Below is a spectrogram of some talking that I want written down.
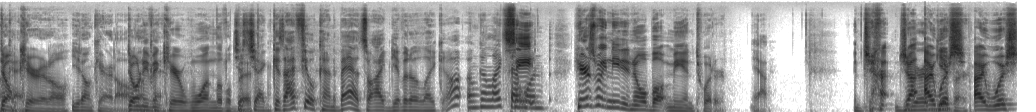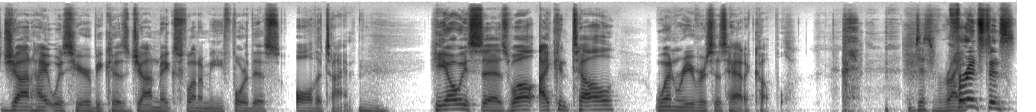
don't care at all. You don't care at all. Don't even care one little bit. Just bit. check because I feel kind of bad, so I give it a like. Oh, I'm gonna like See, that one. here's what you need to know about me and Twitter. Yeah. John, John I wish. I wish John Height was here because John makes fun of me for this all the time. Mm-hmm. He always says, "Well, I can tell when Reavers has had a couple." Just right. For instance,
